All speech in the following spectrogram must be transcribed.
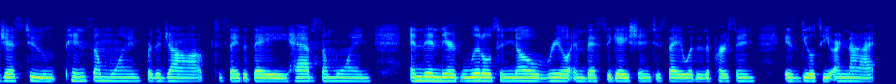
just to pin someone for the job, to say that they have someone, and then there's little to no real investigation to say whether the person is guilty or not.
